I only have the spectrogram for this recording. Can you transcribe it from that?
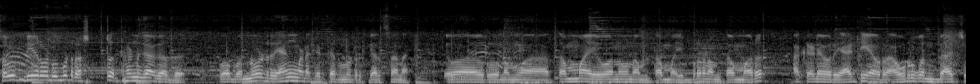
ಸ್ವಲ್ಪ ನೀರು ಹೊಡೆದ್ಬಿಟ್ರೆ ಅಷ್ಟು ತಣ್ಣಗಾಗೋದು. ಒಬ್ಬ ನೋಡ್ರಿ ಹೆಂಗೆ ಮಾಡಕತ್ತಾರೆ ನೋಡ್ರಿ ಕೆಲಸನ. ಇವರು ನಮ್ಮ ತಮ್ಮ, ಇವನು ನಮ್ಮ ತಮ್ಮ ಇಬ್ಬರು ನಮ್ಮ ತಮ್ಮರು ಆ ಕಡೆ ಅವ್ರು ಯಾಟಿ ಅವ್ರು ಅವರು ಒಂದು ಬ್ಯಾಚ್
